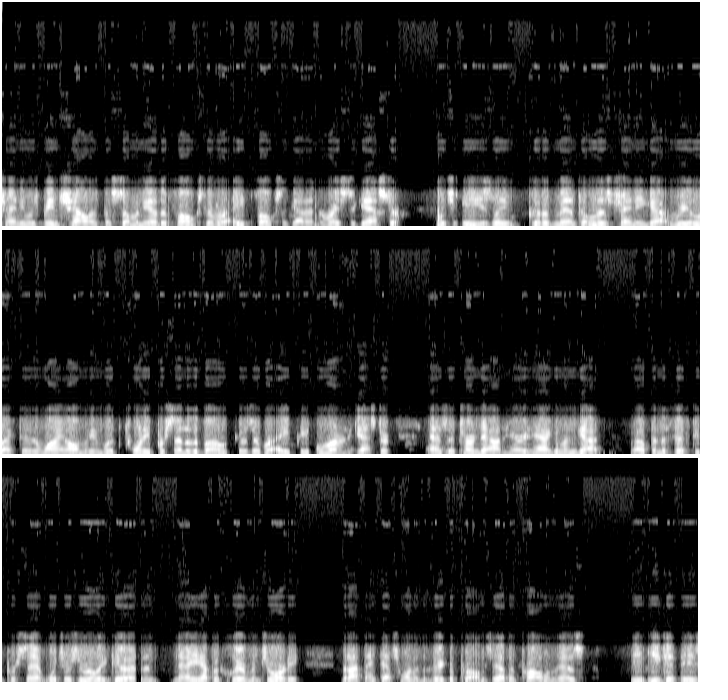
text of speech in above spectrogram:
Cheney was being challenged by so many other folks. There were eight folks that got in the race against her, which easily could have meant that Liz Cheney got reelected in Wyoming with 20% of the vote because there were eight people running against her. As it turned out, Harriet Hageman got up in the 50%, which was really good. And now you have a clear majority. But I think that's one of the bigger problems. The other problem is you, get these,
